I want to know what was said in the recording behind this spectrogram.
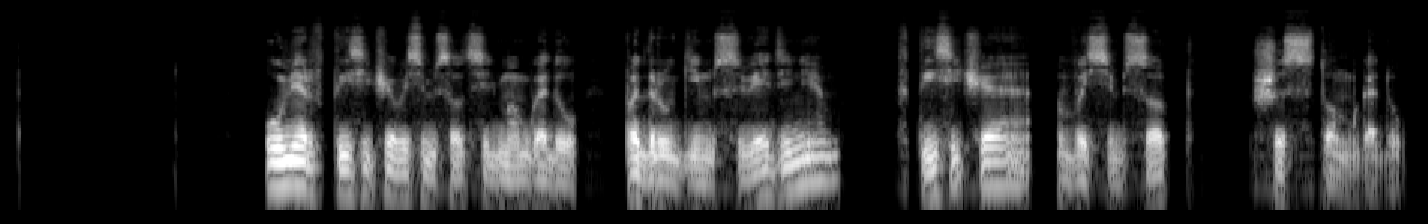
Умер в 1807 году, по другим сведениям, в 1806 году.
